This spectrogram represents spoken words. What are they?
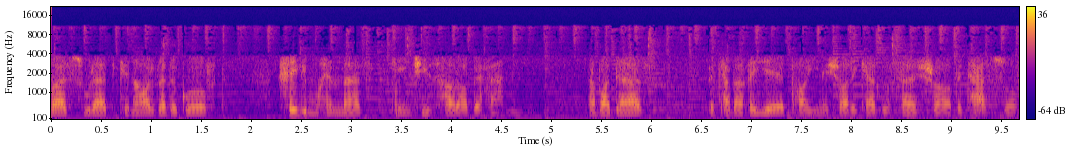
را از صورت کنار زد و گفت خیلی مهم است که این چیزها را بفهمی. و با دست به طبقه پایین اشاره کرد و سرش را به تأسف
